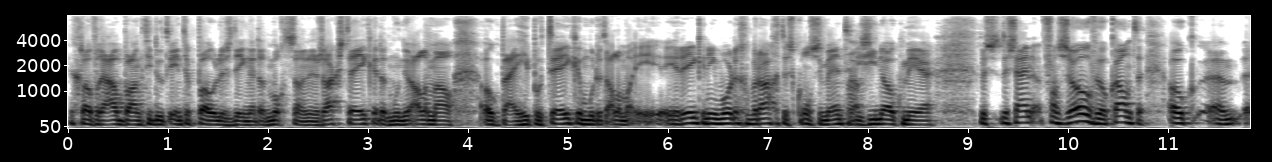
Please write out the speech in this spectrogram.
Ik geloof Rouwbank die doet Interpolis dingen, dat mocht ze dan in zak steken. Dat moet nu allemaal, ook bij hypotheken moet het allemaal in, in rekening worden gebracht. Dus consumenten ja. die zien ook meer dus er zijn van zoveel kanten. Ook um, uh,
